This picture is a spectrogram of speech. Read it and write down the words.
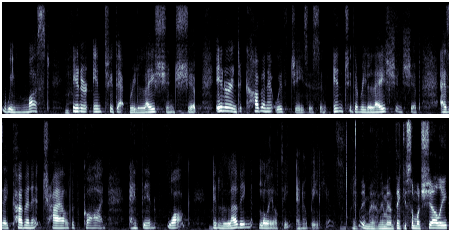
We must enter into that relationship, enter into covenant with Jesus and into the relationship as a covenant child of God, and then walk in loving loyalty and obedience. Amen. Amen. Thank you so much, Shelley,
